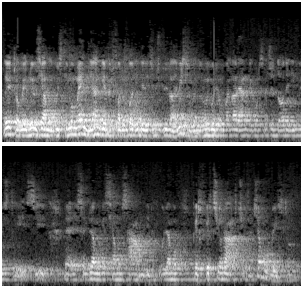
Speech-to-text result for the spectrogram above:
ho detto che noi usiamo questi momenti anche per fare un po' di direzione spirituale, visto che noi vogliamo parlare anche col sacerdote di noi stessi, eh, sembriamo che siamo santi, vogliamo perfezionarci, facciamo questo.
